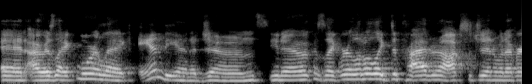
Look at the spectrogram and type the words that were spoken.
And I was like, more like Indiana Jones, you know, because like we're a little like deprived of oxygen or whatever.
